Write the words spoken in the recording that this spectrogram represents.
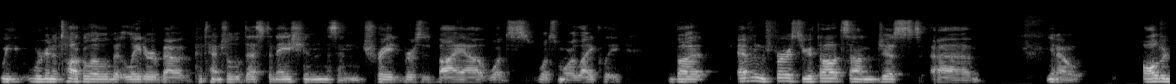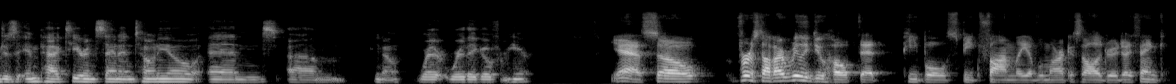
we we're going to talk a little bit later about potential destinations and trade versus buyout. What's what's more likely? But Evan, first, your thoughts on just uh, you know Aldridge's impact here in San Antonio, and um, you know where where they go from here. Yeah. So first off, I really do hope that people speak fondly of LaMarcus Aldridge. I think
